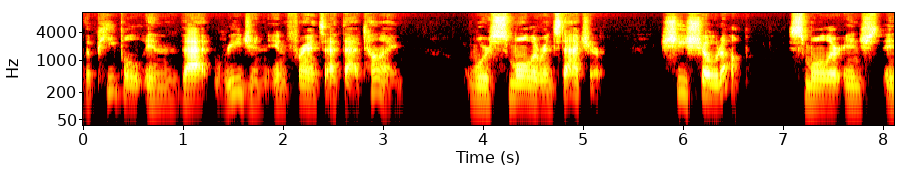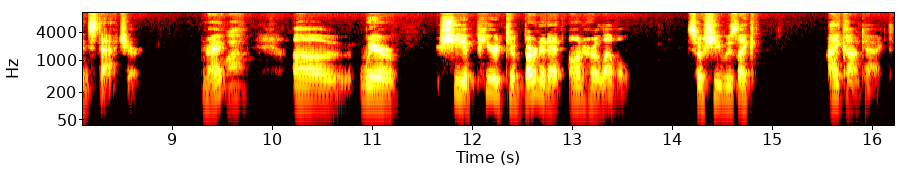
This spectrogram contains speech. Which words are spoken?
the people in that region in France at that time were smaller in stature. She showed up smaller in in stature, right? Wow. Uh, where she appeared to Bernadette on her level, so she was like eye contact.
